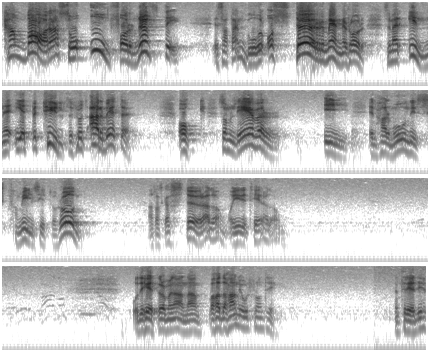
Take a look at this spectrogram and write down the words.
kan vara så oförnuftig så att han går och stör människor som är inne i ett betydelsefullt arbete och som lever i en harmonisk familjesituation. Att han ska störa dem och irritera dem. Och det heter om en annan. Vad hade han gjort för någonting? Den tredje.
